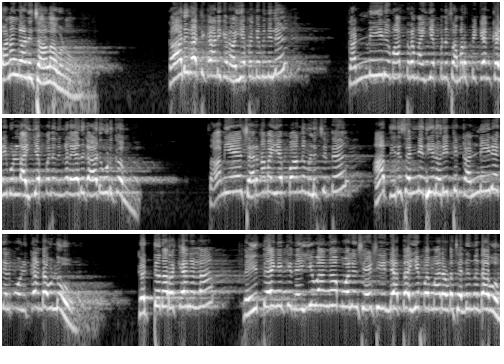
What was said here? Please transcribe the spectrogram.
പണം കാണിച്ച ആളാവണോ? കാട് കാട്ടി കാണിക്കണോ അയ്യപ്പന്റെ മുന്നിൽ കണ്ണീര് മാത്രം അയ്യപ്പന് സമർപ്പിക്കാൻ കഴിവുള്ള അയ്യപ്പന് നിങ്ങൾ ഏത് കാട് കൊടുക്കും? സ്വാമിയെ ശരണമയ്യപ്പ എന്ന് വിളിച്ചിട്ട് ആ തിരുസന്നിധിയിൽ ഒരിറ്റ് കണ്ണീരെ ചിലപ്പോൾ ഒഴുക്കാണ്ടാവുള്ളൂ. കെട്ടു നിറയ്ക്കാനുള്ള നെയ്ത്തേങ്ങയ്ക്ക് നെയ്യ് വാങ്ങാൻ പോലും ശേഷിയില്ലാത്ത അയ്യപ്പന്മാരവിടെ ചെല്ലുന്നുണ്ടാവും.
